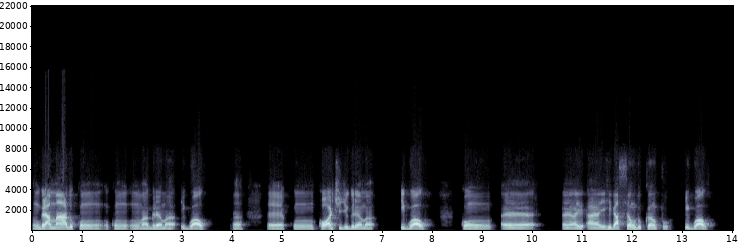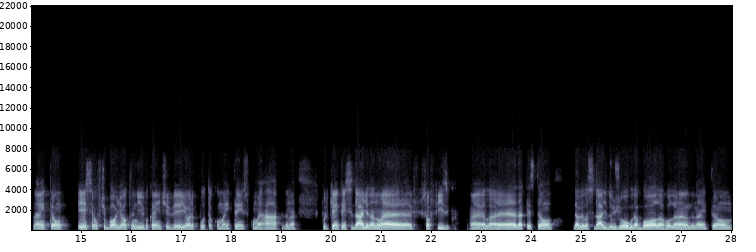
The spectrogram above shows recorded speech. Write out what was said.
um gramado com, com uma grama igual, né? é, com um corte de grama igual, com é, a, a, irrigação do campo igual, né? Então esse é o futebol de alto nível que a gente vê e olha, puta, como é intenso, como é rápido, né? porque a intensidade não é só física, né? ela é da questão da velocidade do jogo, da bola rolando, né? Então,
